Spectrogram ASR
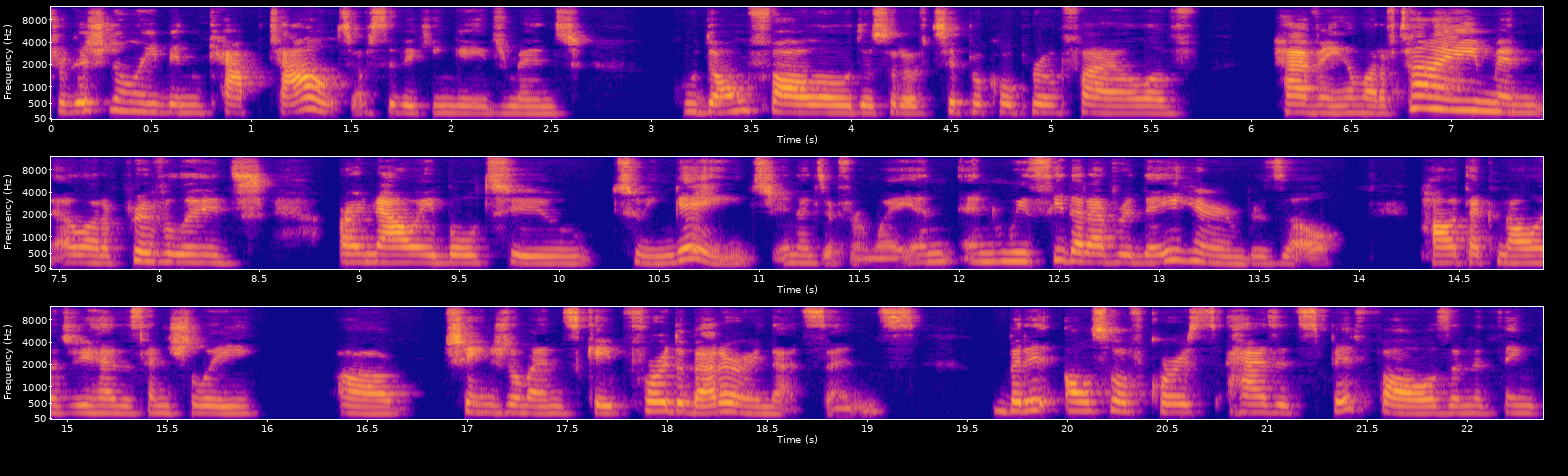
traditionally been capped out of civic engagement, who don't follow the sort of typical profile of having a lot of time and a lot of privilege, are now able to to engage in a different way. And and we see that every day here in Brazil, how technology has essentially uh, change the landscape for the better in that sense. But it also, of course, has its pitfalls. And I think,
